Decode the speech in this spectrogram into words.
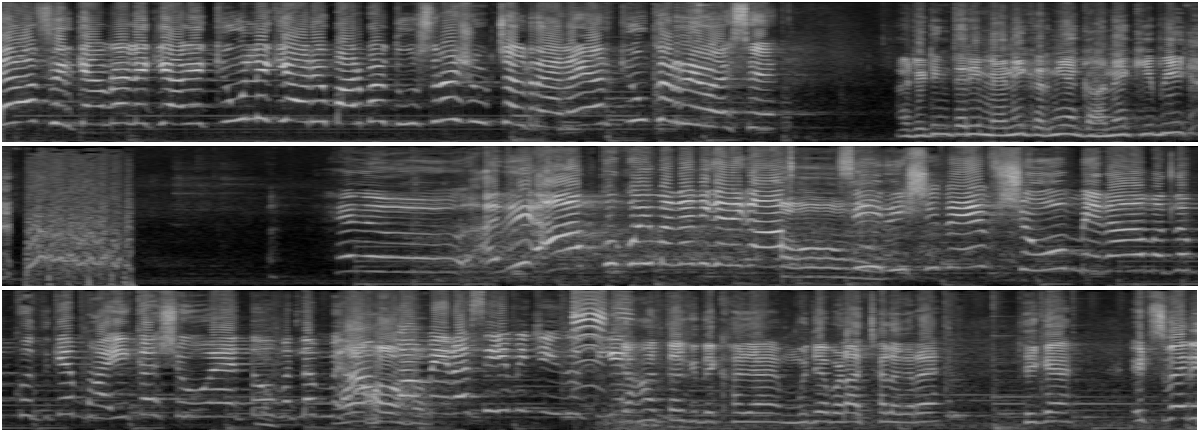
यार आप फिर कैमरा लेके आ गए क्यों लेके आ रहे हो? बार बार दूसरा शूट चल रहा है। एडिटिंग तेरी मैं नहीं करनी है गाने की भी। हेलो अरे आपको कोई मना नहीं करेगा? ओह। सी ऋषिदेव शो मेरा मतलब खुद के भाई का शो है तो मतलब हाँ, आपका। मेरा सेम ही चीज़ होती है। जहाँ तक देखा जाए मुझे बड़ा अच्छा लग रहा है ठीक है? It's very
